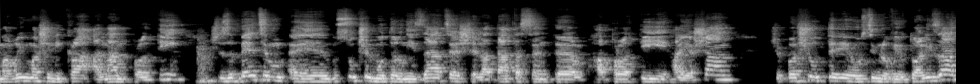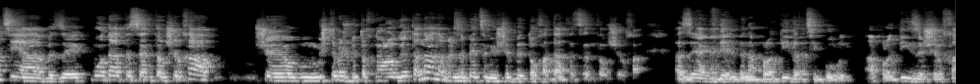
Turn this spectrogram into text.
מראים מה שנקרא ענן פרטי, שזה בעצם סוג של מודרניזציה של ה data center הפרטי הישן, שפשוט עושים לו וירטואליזציה וזה כמו data center שלך שמשתמש בטכנולוגיות ענן אבל זה בעצם יושב בתוך ה data center שלך אז זה ההבדל בין הפרטי לציבורי הפרטי זה שלך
